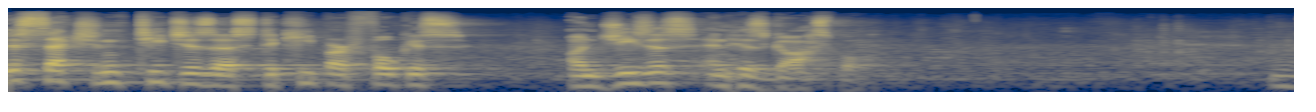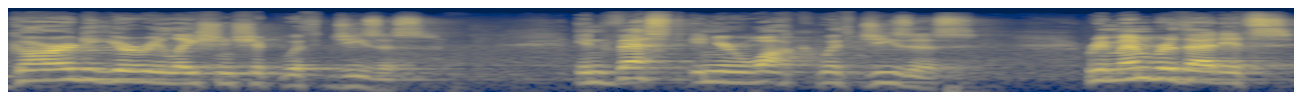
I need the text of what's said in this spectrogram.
This section teaches us to keep our focus on Jesus and his gospel. Guard your relationship with Jesus. Invest in your walk with Jesus. Remember that it's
